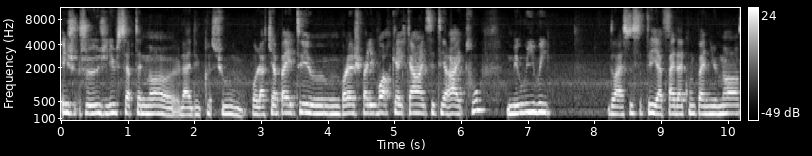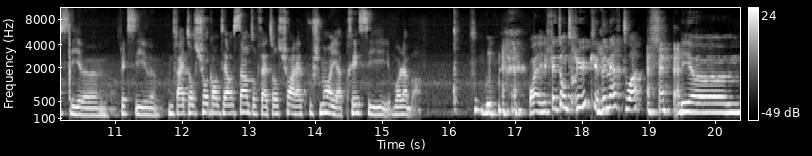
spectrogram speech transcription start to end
Et je- je- j'ai eu certainement la dépression, voilà, qui n'a pas été, voilà, je suis pas allée voir quelqu'un, etc. et tout. Mais oui, oui. Dans la société, il n'y a pas d'accompagnement. C'est, euh, en fait, c'est, euh, on fait attention quand tu es enceinte, on fait attention à l'accouchement, et après, c'est, voilà, bah. ouais, fais ton truc, démerde-toi. Et, euh,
